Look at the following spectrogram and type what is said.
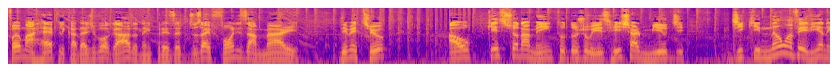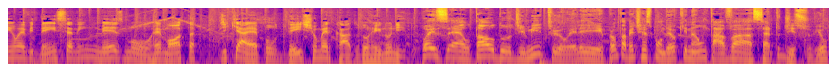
foi uma réplica da advogada da empresa dos iPhones, a Mary Demetriou, ao questionamento do juiz Richard Milde de que não haveria nenhuma evidência, nem mesmo remota, de que a Apple deixe o mercado do Reino Unido. Pois é, o tal do Dimitrio, ele prontamente respondeu que não estava certo disso, viu?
